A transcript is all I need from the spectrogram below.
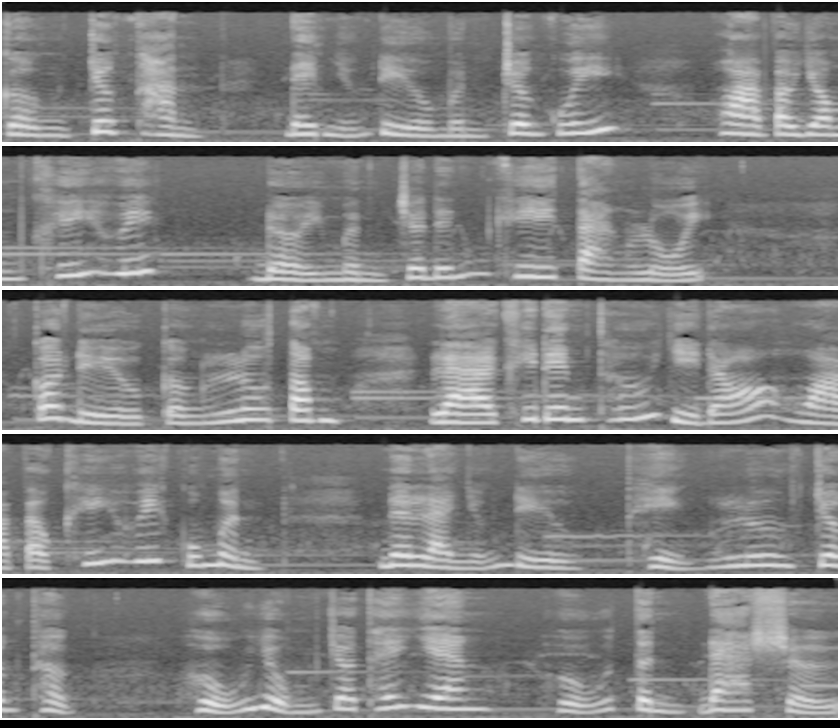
Cần chân thành, đem những điều mình trân quý, hòa vào dòng khí huyết đời mình cho đến khi tàn lụi. Có điều cần lưu tâm là khi đem thứ gì đó hòa vào khí huyết của mình, nên là những điều thiện lương chân thực, hữu dụng cho thế gian, hữu tình đa sự.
